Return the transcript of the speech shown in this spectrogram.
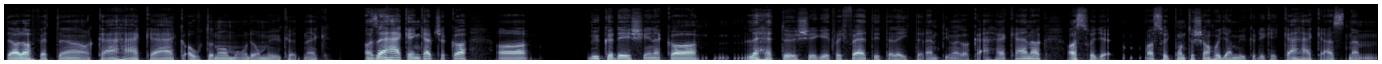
de alapvetően a KHK-k autonóm módon működnek. Az EHK inkább csak a, a működésének a lehetőségét vagy feltételeit teremti meg a KHK-nak. Az, hogy, az, hogy pontosan hogyan működik egy KHK, azt nem,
